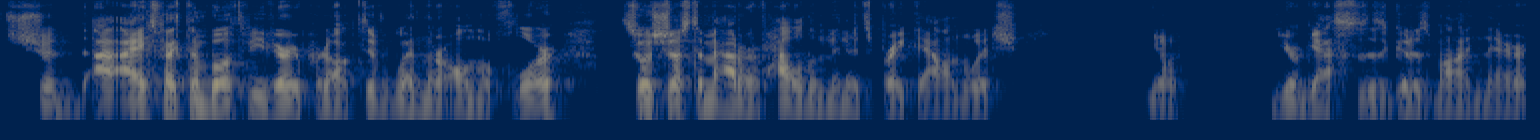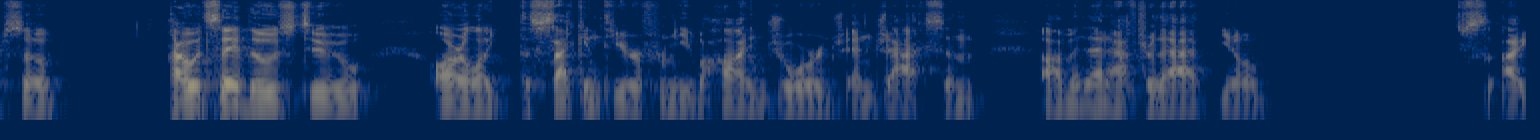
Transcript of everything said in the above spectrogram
should. I, I expect them both to be very productive when they're on the floor. So it's just a matter of how the minutes break down, which, you know, your guess is as good as mine there. So I would say those two are like the second tier for me behind George and Jackson. Um, and then after that, you know, I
